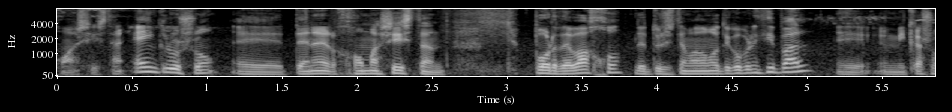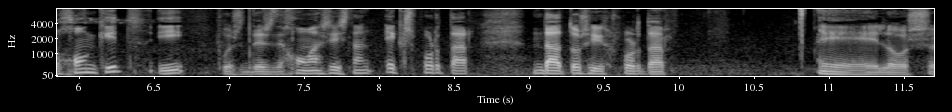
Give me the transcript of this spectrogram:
Home Assistant. E incluso eh, tener Home Assistant por debajo de tu sistema domótico principal, en mi caso HomeKit, y pues desde Home Assistant exportar datos y exportar los,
